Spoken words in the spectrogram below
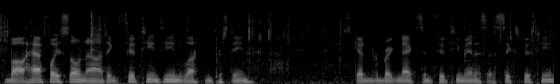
It's about halfway slow now. I think 15 teams left in Pristine. Scheduled to break next in 15 minutes at 6:15.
